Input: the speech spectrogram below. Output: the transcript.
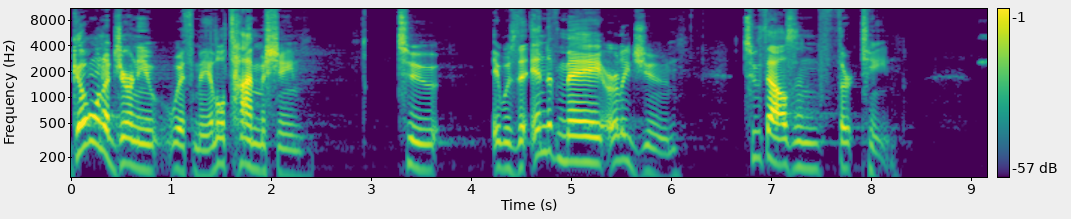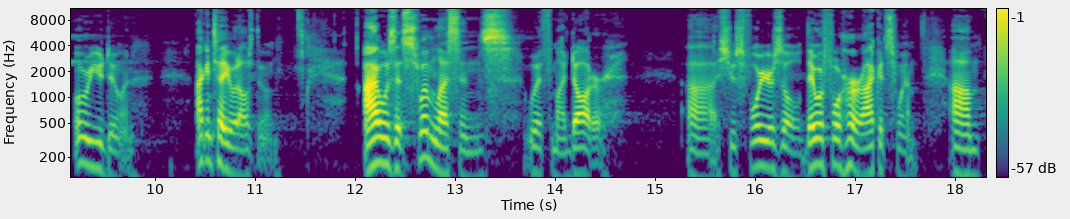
go on a journey with me, a little time machine, to it was the end of May, early June, 2013. What were you doing? I can tell you what I was doing. I was at swim lessons with my daughter. Uh, she was four years old. They were for her, I could swim. Um,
